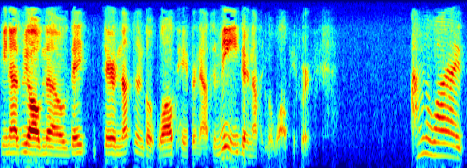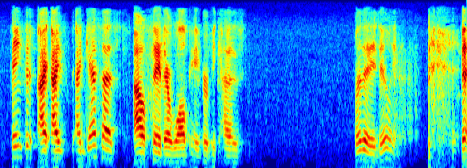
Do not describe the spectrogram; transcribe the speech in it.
I mean, as we all know, they they're nothing but wallpaper now. To me, they're nothing but wallpaper. I don't know why I think that I I, I guess as I'll say they're wallpaper because what are they doing?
